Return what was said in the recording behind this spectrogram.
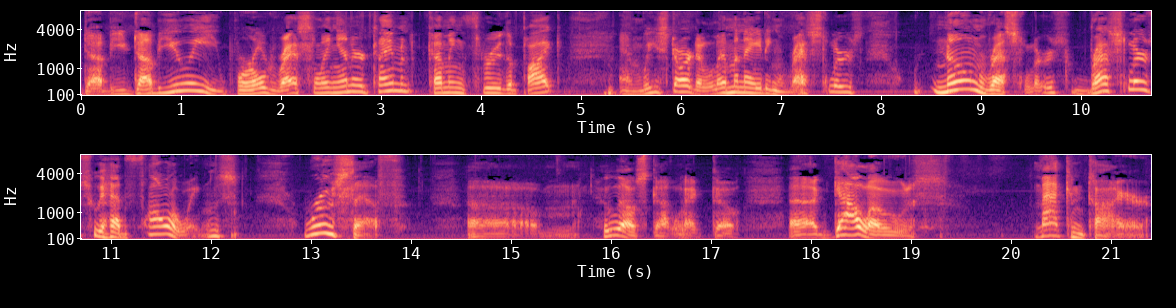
WWE World Wrestling Entertainment coming through the pike, and we start eliminating wrestlers, known wrestlers, wrestlers who had followings. Rusev. Um, who else got let go? Uh, Gallows. McIntyre.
